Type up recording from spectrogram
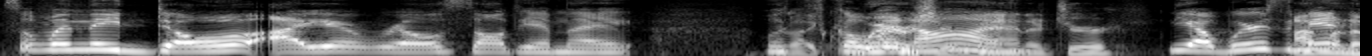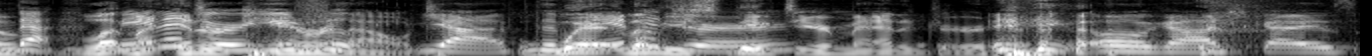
So when they don't, I get real salty. I'm like, what's like, going where's on? your manager? Yeah, where's the manager? I'm gonna that let my manager inner Karen usually- out. Yeah, the Where, manager. let me speak to your manager. oh gosh, guys.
